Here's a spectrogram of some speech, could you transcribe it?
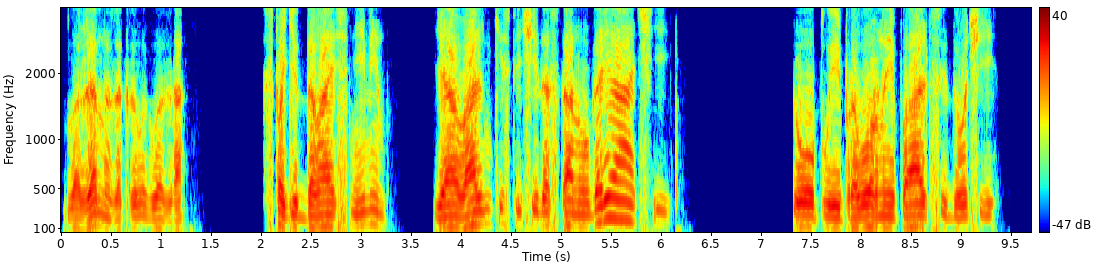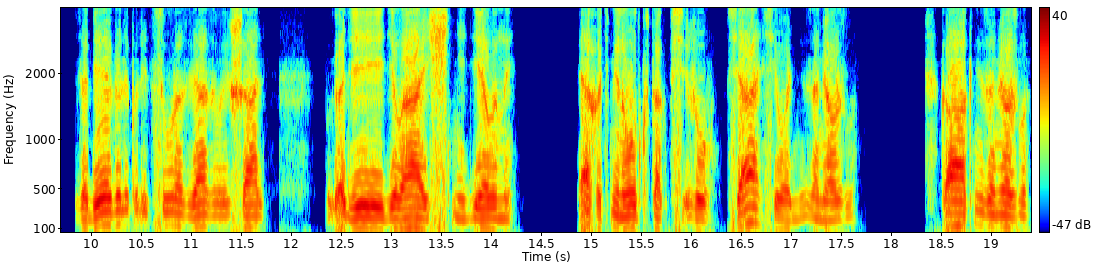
блаженно закрыла глаза. «Спагет давай снимем. Я валенки с печи достану, горячие». Теплые проворные пальцы дочери забегали по лицу, развязывая шаль. «Погоди, дела еще не деланы. Я хоть минутку так посижу. Вся сегодня замерзла». «Как не замерзла?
